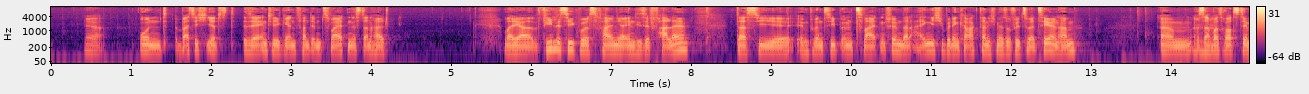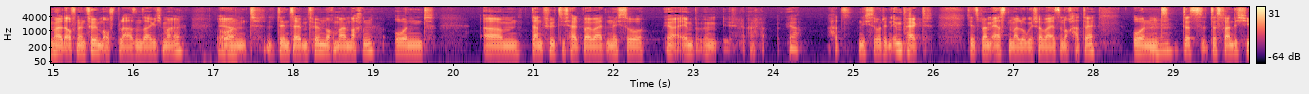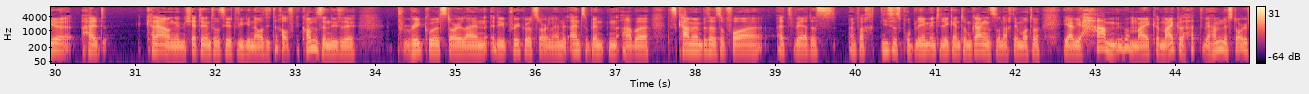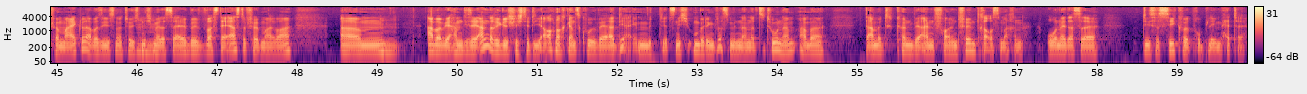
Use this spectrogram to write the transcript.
Ja. Und was ich jetzt sehr intelligent fand im zweiten ist dann halt, weil ja viele Sequels fallen ja in diese Falle, dass sie im Prinzip im zweiten Film dann eigentlich über den Charakter nicht mehr so viel zu erzählen haben. Ähm, Es Mhm. aber trotzdem halt auf einen Film aufblasen, sage ich mal. Ja. Und denselben Film nochmal machen. Und ähm, dann fühlt sich halt bei weitem nicht so, ja, im, im, ja, hat nicht so den Impact, den es beim ersten Mal logischerweise noch hatte. Und Mhm. das, das fand ich hier halt, keine Ahnung, mich hätte interessiert, wie genau sie darauf gekommen sind, diese Prequel-Storyline, die Prequel-Storyline mit einzubinden, aber das kam mir ein bisschen so vor, als wäre das einfach dieses Problem intelligent umgangen, so nach dem Motto, ja, wir haben über Michael, Michael hat, wir haben eine Story für Michael, aber sie ist natürlich nicht Mhm. mehr dasselbe, was der erste Film mal war. Ähm, Mhm. aber wir haben diese andere Geschichte, die auch noch ganz cool wäre, die mit jetzt nicht unbedingt was miteinander zu tun haben, aber damit können wir einen vollen Film draus machen, ohne dass er dieses Sequel-Problem hätte.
